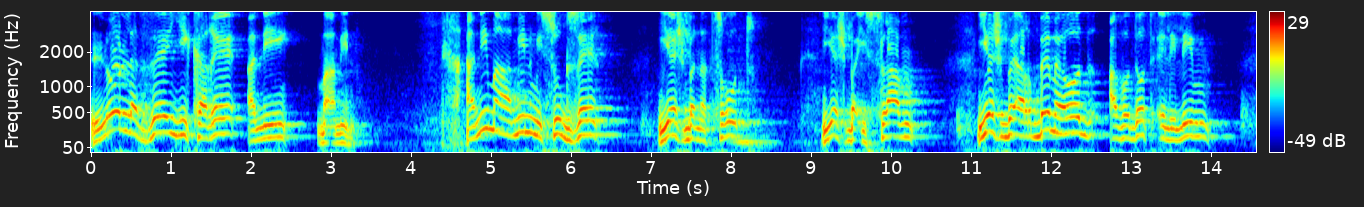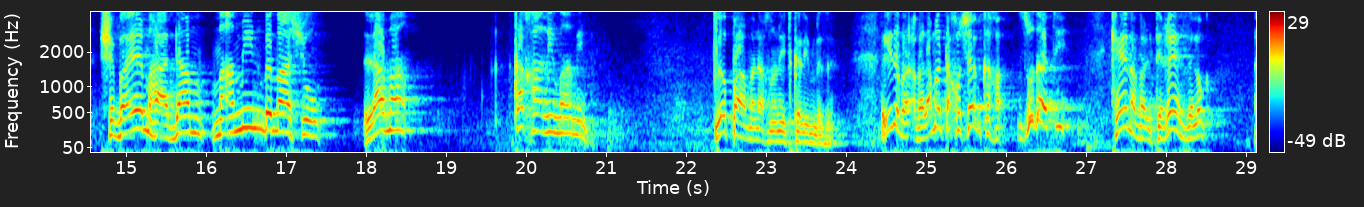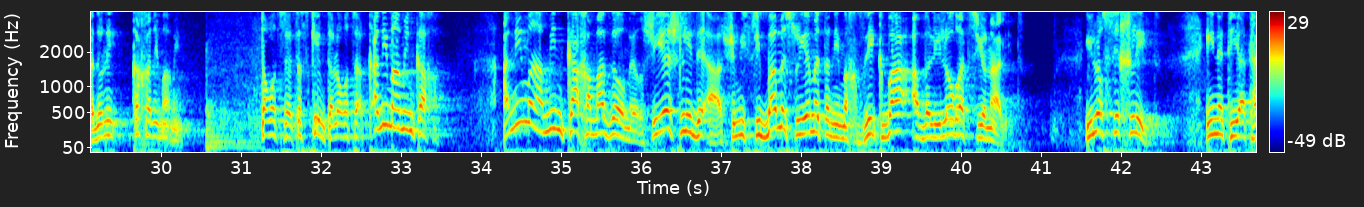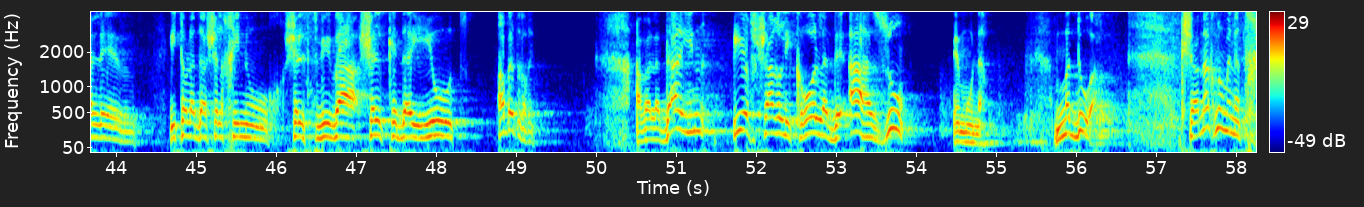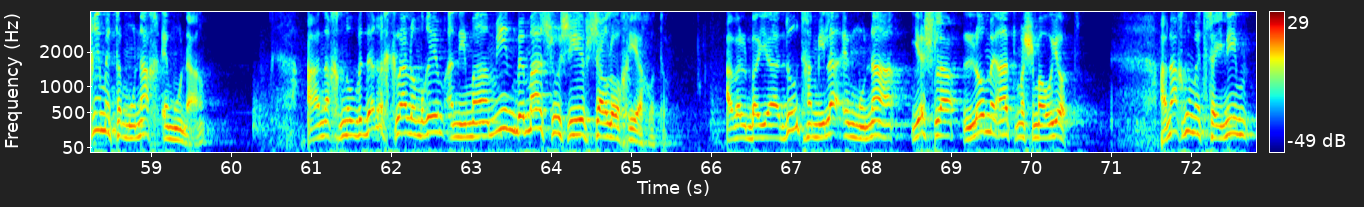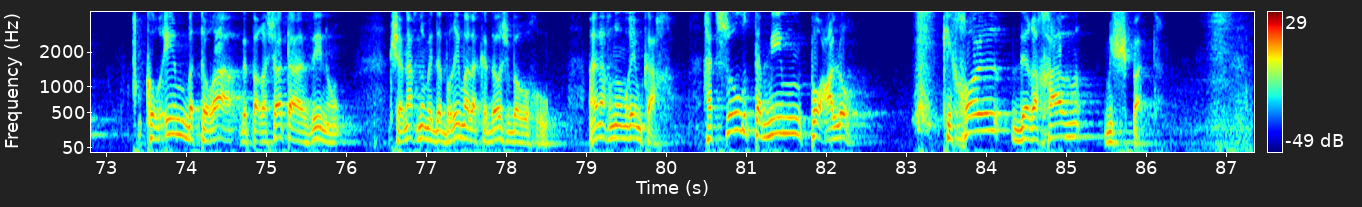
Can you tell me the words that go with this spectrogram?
לא לזה ייקרא אני מאמין. אני מאמין מסוג זה יש בנצרות, יש באסלאם, יש בהרבה מאוד עבודות אלילים שבהם האדם מאמין במשהו. למה? ככה אני מאמין. לא פעם אנחנו נתקלים בזה. תגיד, אבל, אבל למה אתה חושב ככה? זו דעתי. כן, אבל תראה, זה לא... אדוני, ככה אני מאמין. אתה רוצה, תסכים, אתה לא רוצה, אני מאמין ככה. אני מאמין ככה, מה זה אומר? שיש לי דעה שמסיבה מסוימת אני מחזיק בה, אבל היא לא רציונלית. היא לא שכלית. היא נטיית הלב, היא תולדה של חינוך, של סביבה, של כדאיות, הרבה דברים. אבל עדיין אי אפשר לקרוא לדעה הזו אמונה. מדוע? כשאנחנו מנתחים את המונח אמונה, אנחנו בדרך כלל אומרים, אני מאמין במשהו שאי אפשר להוכיח אותו. אבל ביהדות המילה אמונה, יש לה לא מעט משמעויות. אנחנו מציינים, קוראים בתורה, בפרשת האזינו, כשאנחנו מדברים על הקדוש ברוך הוא, אנחנו אומרים כך, הצור תמים פועלו, ככל דרכיו משפט.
